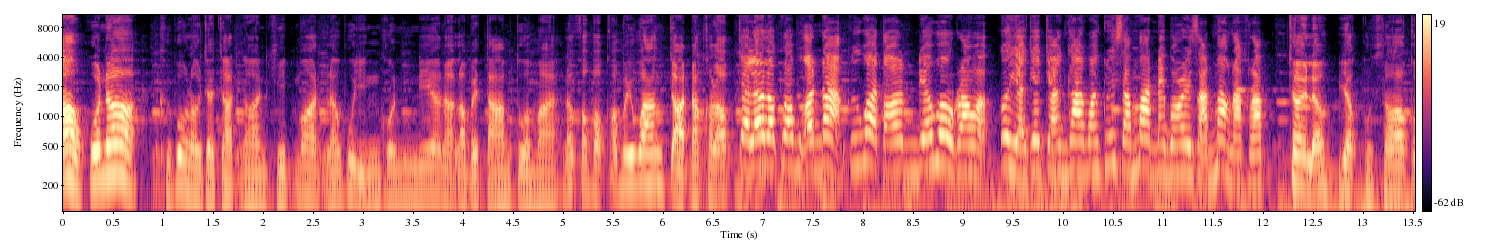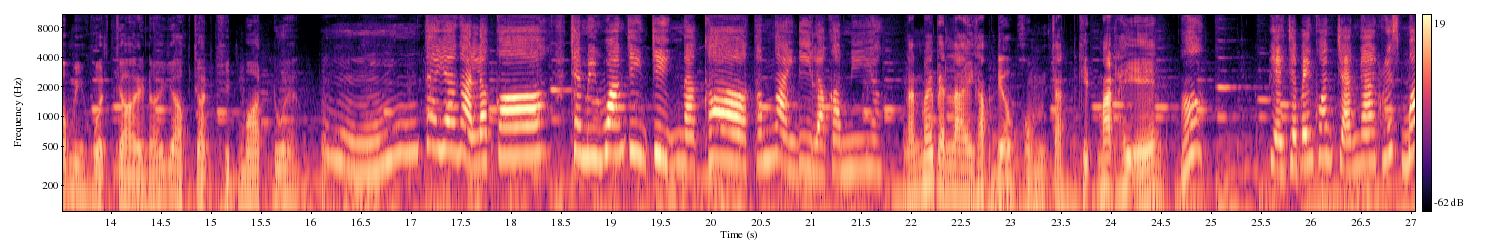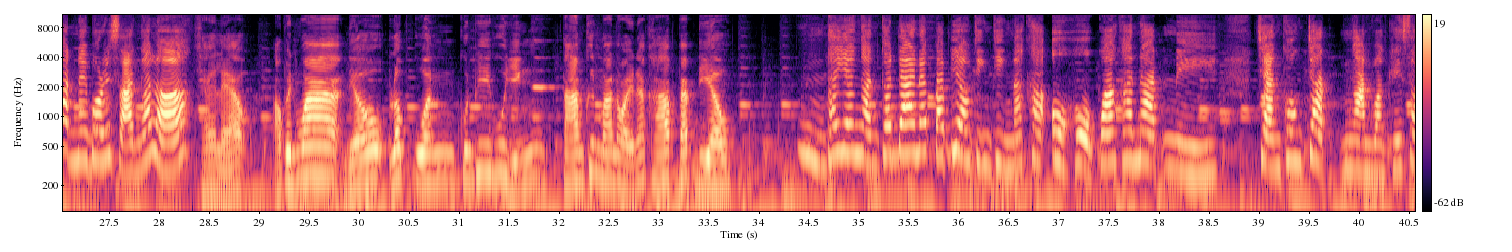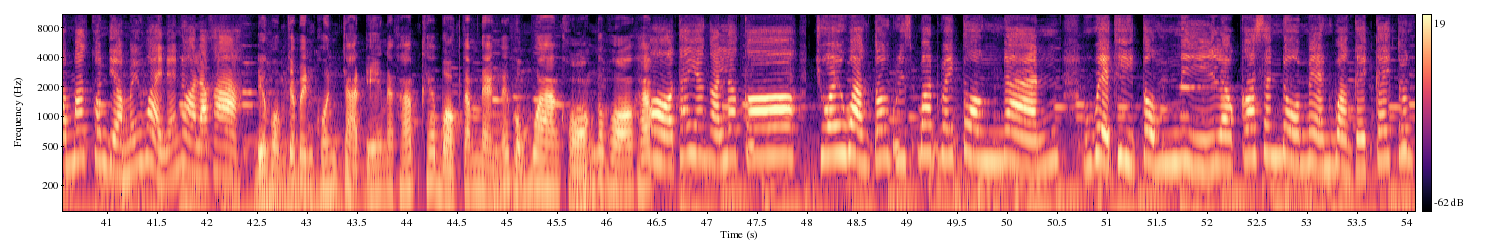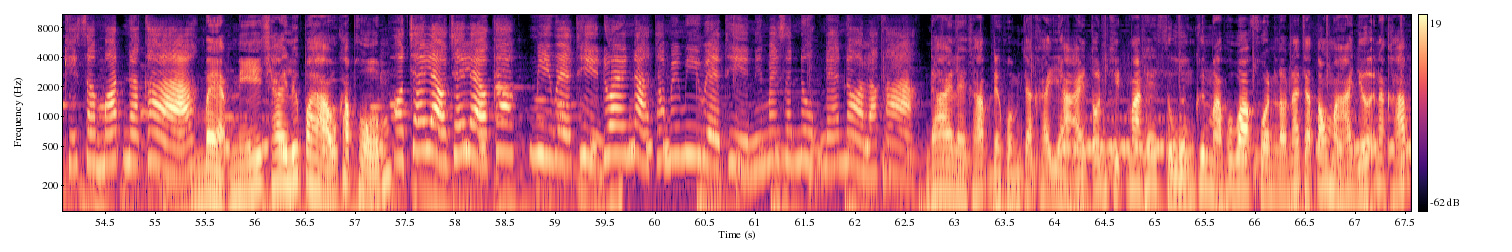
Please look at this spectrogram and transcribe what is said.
อ้าวหัวหน้า คือพวกเราจะจัดงานคริดมาสแล้วผู้หญิงคนเนี้ยนะเราไปตามตัวมา แล้วเขาบอกเขาไม่ว่างจัดนะครับจะแล้วล่ะครับหัวหน้าคือว่าตอนเดียวพวกเราอะก็อยากจะจัดงานวันคริสต์มาสในบริษัทมากนะครับ ใช่แล้วยากุซ่าก็มีหัวใจนะ อยากจัดคริดมาสด้วย อืมถ้าอย่างนั้นแล้วก็ ฉันไม่ว่างจริง ๆ นะคะทำไงดีล่ะคะเนี่ยงั้นไม่เป็นไรครับ เดี๋ยวผมจัดคริดมาสให้เอง เพียงจะเป็นคนจัดงานคริสต์มาสในบริษัทงั้นเหรอ ใช่แล้ว เอาเป็นว่าเดี๋ยวรบกวนคุณพี่ผู้หญิงตามขึ้นมาหน่อยนะครับ แป๊บเดียว อืมถ้าอย่างนั้นก็ได้นะแป๊บเดียวจริง ๆ นะคะ โอ้โหกว้างขนาดนี้ ฉันคงจัดงานวันคริสต์มาสคนเดียวไม่ไหวแน่นอนละค่ะ เดี๋ยวผมจะเป็นคนจัดเองนะครับ แค่บอกตำแหน่งให้ผมวางของก็พอครับ อ๋อ ถ้าอย่างนั้นแล้วก็ช่วยวางต้นคริสต์มาสไว้ตรงนั้น เวทีตรงนี้แล้วก็สโนว์แมนวางใกล้ๆต้นคริสต์มาสนะคะแบบนี้ใช่หรือเปล่าครับผม อ๋อใช่แล้วใช่แล้วค่ะ มีเวทีด้วยนะถ้าไม่มีเวทีนี่ไม่สนุกแน่นอนละค่ะ ได้เลยครับ เดี๋ยวผมจะขยายต้นคริดมาสให้สูงขึ้นมาเพราะว่าคนเราน่าจะต้องมาเยอะนะครับ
